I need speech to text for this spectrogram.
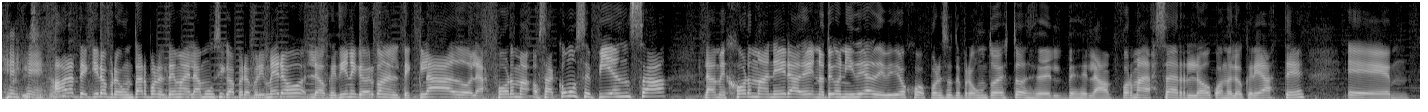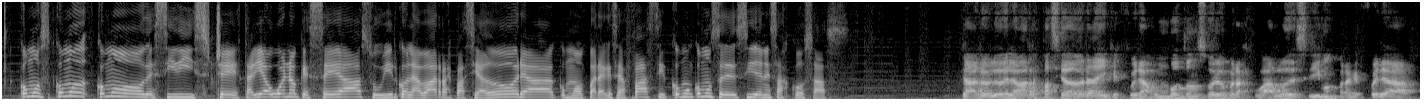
Ahora te quiero preguntar por el tema de la música, pero primero lo que tiene que ver con el teclado, la forma, o sea, cómo se piensa la mejor manera de, no tengo ni idea de videojuegos, por eso te pregunto esto desde, el- desde la forma de hacerlo, cuando lo creaste. Eh, ¿cómo, cómo, cómo decidís, che, estaría bueno que sea subir con la barra espaciadora, como para que sea fácil? ¿Cómo, cómo se deciden esas cosas? Claro, lo de la barra espaciadora y que fuera un botón solo para jugar, lo decidimos para que fuera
